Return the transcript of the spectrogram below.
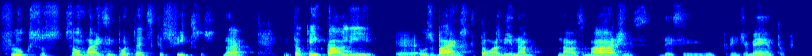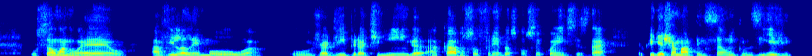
fluxos são mais importantes que os fixos, né? Então, quem está ali, é, os bairros que estão ali na, nas margens desse empreendimento, o São Manuel, a Vila Lemoa, o Jardim Piratininga, acabam sofrendo as consequências, né? Eu queria chamar a atenção, inclusive,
